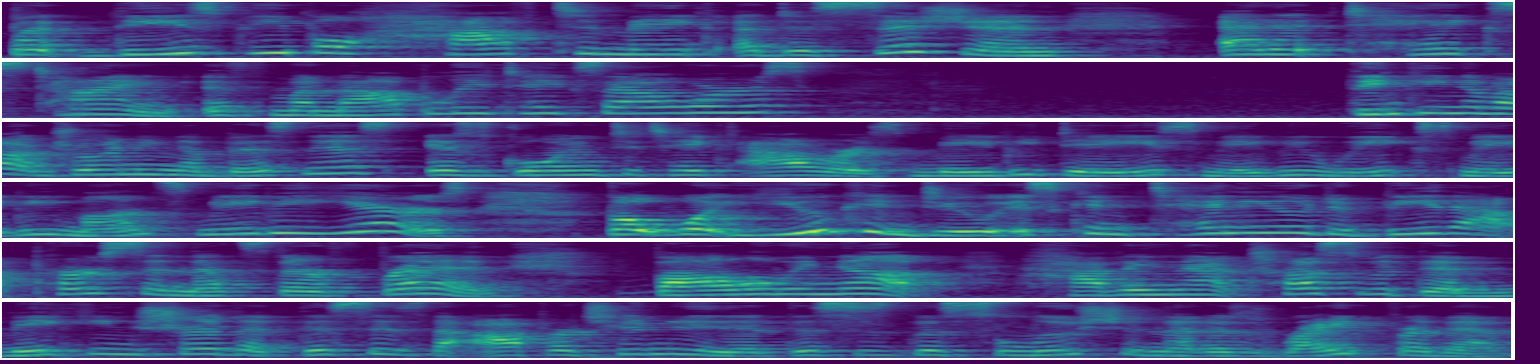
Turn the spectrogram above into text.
But these people have to make a decision and it takes time. If Monopoly takes hours, Thinking about joining a business is going to take hours, maybe days, maybe weeks, maybe months, maybe years. But what you can do is continue to be that person that's their friend, following up, having that trust with them, making sure that this is the opportunity, that this is the solution that is right for them.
